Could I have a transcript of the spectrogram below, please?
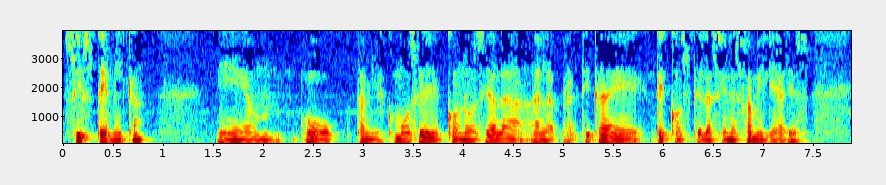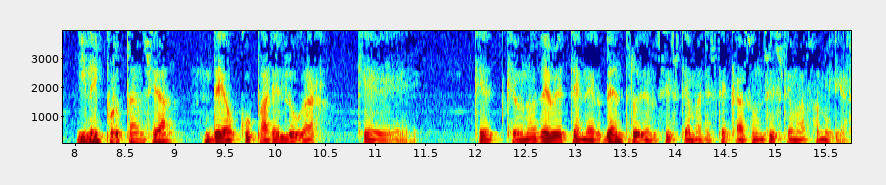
sistémica em, o también cómo se conoce a la, práctica de, constelaciones familiares y la importancia de ocupar el lugar que, que, uno debe tener dentro de un sistema, en este caso un sistema familiar.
